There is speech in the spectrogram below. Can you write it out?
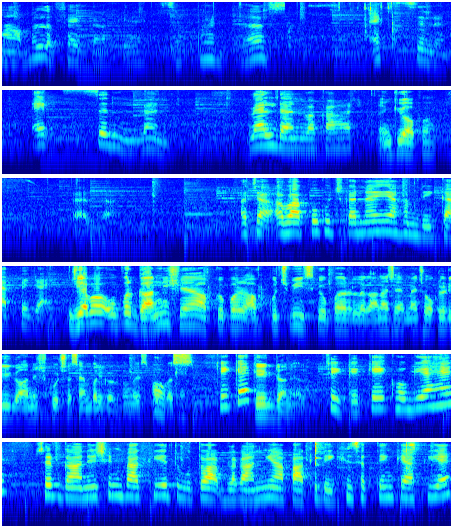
मार्बल इफ़ेक्ट आ गया है ज़बरदस्त excellent excellent well done Waqar thank you आपा वेल डन अच्छा अब आपको कुछ करना है या हम रिकैप पे जाएँ? जी अब ऊपर गार्निश है आपके ऊपर आप कुछ भी इसके ऊपर लगाना चाहे मैं चॉकलेट की गार्निश कुछ असेंबल कर दूँगा इस पर okay. बस। ठीक है? केक डन है। ठीक है केक हो गया है। सिर्फ़ गार्निशिंग बाकी है तो वो तो आप लगानी है आप आके देख ही सकते हैं क्या किया है।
